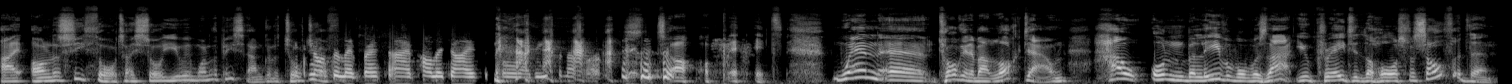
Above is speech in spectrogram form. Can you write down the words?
I honestly thought I saw you in one of the pieces. I'm going to talk it's to you. Not deliberate. I apologise already for that one. Stop it. When uh, talking about lockdown, how unbelievable was that? You created the horse for Salford then.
